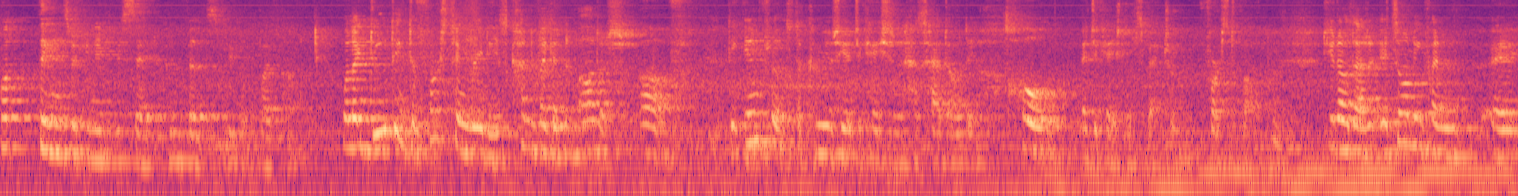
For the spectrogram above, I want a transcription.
what things would you need to be said to convince people about that? Well, I do think the first thing really is kind of like an audit of the influence that community education has had on the whole educational spectrum, first of all. Do you know that it's only when, uh,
